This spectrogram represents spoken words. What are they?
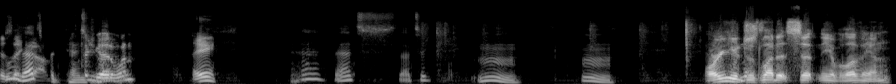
as Ooh, that's potential. That's a good one. Hey, Yeah, that's that's a hmm hmm. Or you just let it sit in the oblivion.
